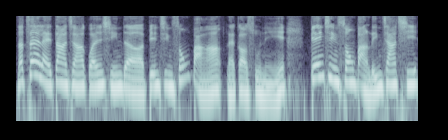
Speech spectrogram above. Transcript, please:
那再来大家关心的边境松绑，来告诉你，边境松绑零加七，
